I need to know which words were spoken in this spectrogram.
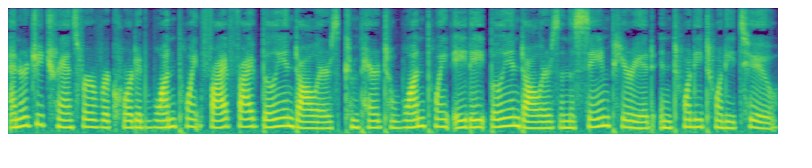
Energy Transfer recorded $1.55 billion compared to $1.88 billion in the same period in 2022.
